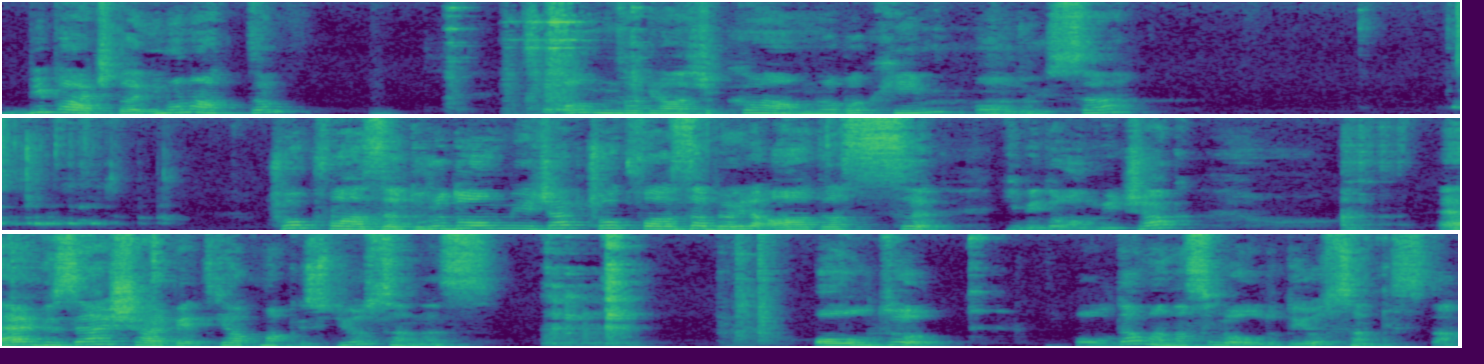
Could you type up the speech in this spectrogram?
Bir parça da limon attım. Ve onun da birazcık kıvamına bakayım olduysa. Çok fazla duru da olmayacak, çok fazla böyle ağdası gibi de olmayacak. Eğer güzel şerbet yapmak istiyorsanız oldu. Oldu ama nasıl oldu diyorsanız da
